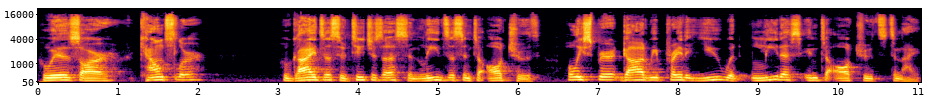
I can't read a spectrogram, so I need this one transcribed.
who is our counselor, who guides us, who teaches us, and leads us into all truth. Holy Spirit, God, we pray that you would lead us into all truths tonight.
